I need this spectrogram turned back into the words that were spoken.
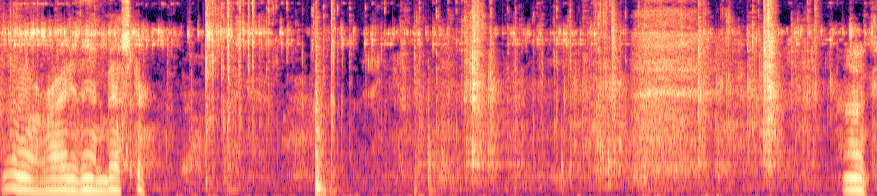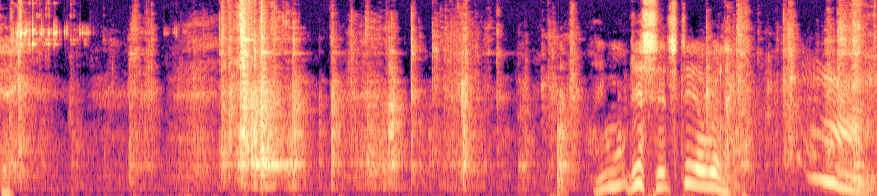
Alrighty then, Bester. Okay. He won't just sit still, will he? Mm.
